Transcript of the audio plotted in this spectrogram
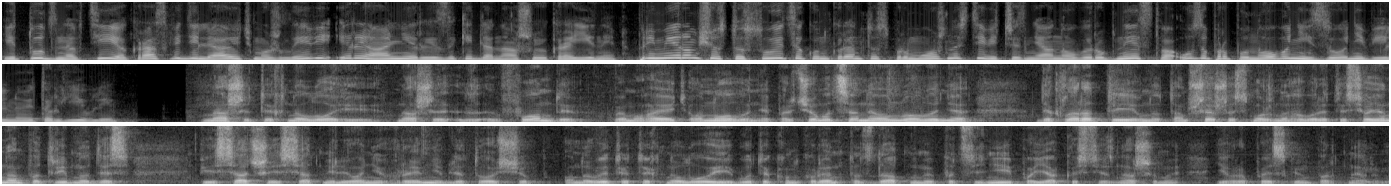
і тут знавці якраз виділяють можливі і реальні ризики для нашої країни. Приміром, що стосується конкурентоспроможності вітчизняного виробництва у запропонованій зоні вільної торгівлі. Наші технології, наші фонди вимагають оновлення. Причому це не оновлення декларативно, там ще щось можна говорити. Сьогодні нам потрібно десь 50-60 мільйонів гривень для того, щоб оновити технології і бути конкурентноздатними по ціні і по якості з нашими європейськими партнерами.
